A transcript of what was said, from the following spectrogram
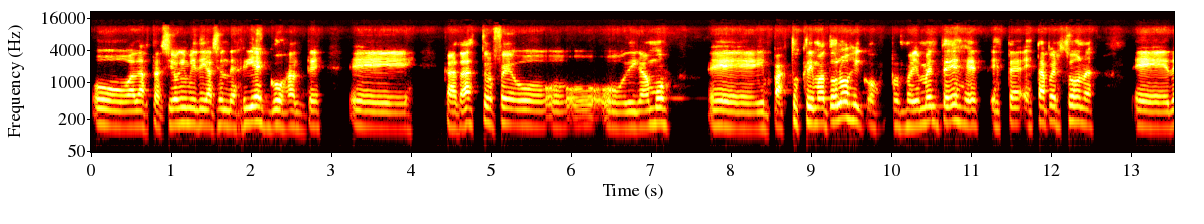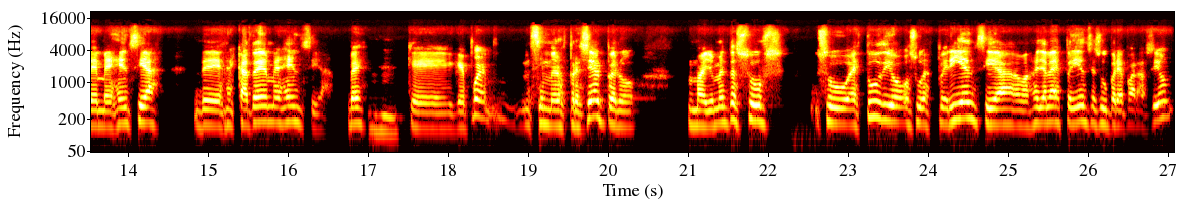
o adaptación y mitigación de riesgos ante catástrofe o, o, digamos, eh, impactos climatológicos, pues mayormente es esta, esta persona eh, de emergencia, de rescate de emergencia, ¿ves? que, que, pues, sin menospreciar, pero mayormente sus, su estudio o su experiencia, más allá de la experiencia, su preparación,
